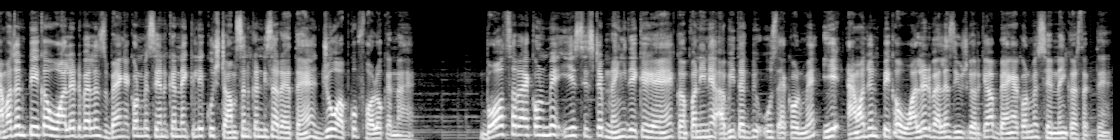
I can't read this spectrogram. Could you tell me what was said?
अमेजन पे का वॉलेट बैलेंस बैंक अकाउंट में सेंड करने के लिए कुछ टर्म्स एंड कंडीशन रहते हैं जो आपको फॉलो करना है। बहुत सारा अकाउंट में ये सिस्टम नहीं देखे गए हैं। कंपनी ने अभी तक भी उस अकाउंट में ये अमेजन पे का वॉलेट बैलेंस यूज़ करके आप बैंक अकाउंट में सेंड नहीं कर सकते हैं।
